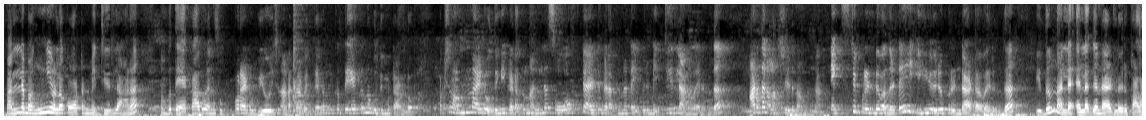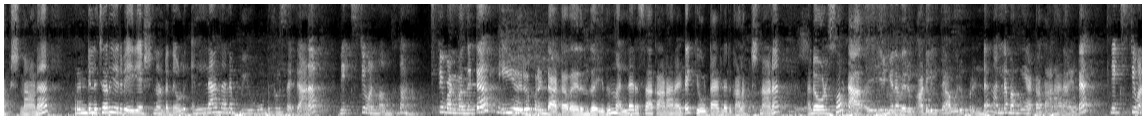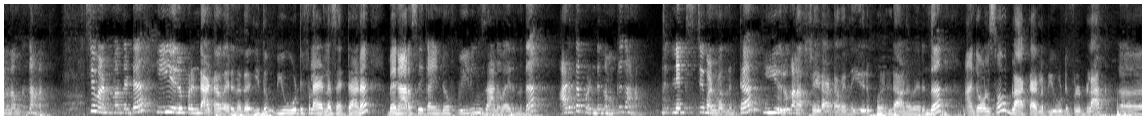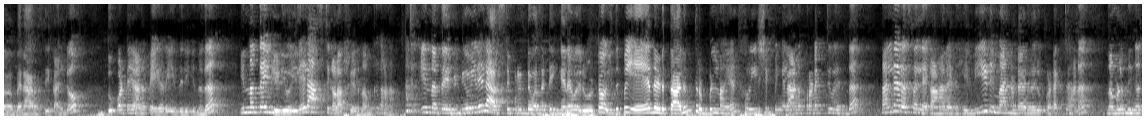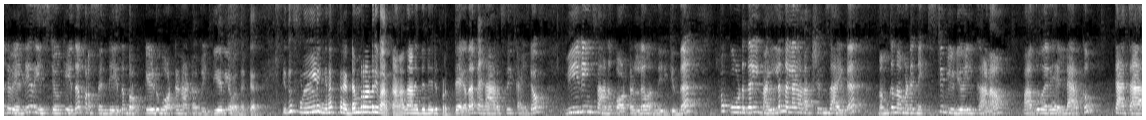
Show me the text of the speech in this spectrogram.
നല്ല ഭംഗിയുള്ള കോട്ടൺ മെറ്റീരിയൽ ആണ്. നമുക്ക് തേക്കാതെ തന്നെ സൂപ്പറായിട്ട് ഉപയോഗിച്ച് നടക്കാൻ പറ്റും. ചിലപ്പോൾ നമുക്ക് തേക്കുന്ന ബുദ്ധിമുട്ടാണല്ലോ. പക്ഷെ നന്നായിട്ട് ഒതുങ്ങി കിടക്കും. നല്ല സോഫ്റ്റ് ആയിട്ട് കിടക്കുന്ന ടൈപ്പ് ഒരു മെറ്റീരിയൽ ആണ് വരുന്നത്. അടുത്ത കളർ ഷെയ്ഡ് നമുക്ക് കാണാം. നെക്സ്റ്റ് പ്രിന്റ് വന്നിട്ട് ഈ ഒരു പ്രിന്റ് ആട്ടോ വരുന്നത്. ഇതും നല്ല എലഗന്റ് ആയിട്ടുള്ള ഒരു കളക്ഷൻ ആണ്. പ്രിന്റിൽ ചെറിയൊരു വേരിയേഷൻ ഉണ്ടെന്നേ ഉള്ളൂ. എല്ലാം തന്നെ ബ്യൂട്ടിഫുൾ സെറ്റ് ആണ്. നെക്സ്റ്റ് വൺ നമുക്ക് കാണാം. നെക്സ്റ്റ് വൺ വന്നിട്ട് ഈ ഒരു പ്രിന്റ് ആട്ടോ വരുന്നത്. ഇത് നല്ല രസമാണ് കാണാനായിട്ട്. ക്യൂട്ട് ആയിട്ടുള്ള ഒരു കളക്ഷൻ ആണ്. ആൻഡ് ഓൾസോ ഇങ്ങനെ വരും. അടിയിലത്തെ ആ ഒരു പ്രിന്റ് നല്ല ഭംഗിയാട്ടോ കാണാനായിട്ട്. നെക്സ്റ്റ് വൺ നമുക്ക് കാണാം. നെക്സ്റ്റ് വൺ വന്നിട്ട് ഈ ഒരു പ്രിന്റ് ആട്ടോ വരുന്നത്. ഇതും ബ്യൂട്ടിഫുൾ ആയിട്ടുള്ള സെറ്റ് ആണ്. ബനാറസി കൈൻഡ് ഓഫ് വീവിങ്സ് ആണ് വരുന്നത്. അടുത്ത പ്രിന്റ് നമുക്ക് കാണാം. നെക്സ്റ്റ് വൺ വന്നിട്ട് ഈ ഒരു കളർ ഷെയ്ഡ് ആട്ടോ വരുന്നത്. ഈ ഒരു പ്രിന്റ് ആണ് വരുന്നത്. ആൻഡ് ഓൾസോ ബ്ലാക്ക് ആയിട്ടുള്ള beautiful black Banarasi kind of ദുപ്പട്ടയാണ് പെയർ ചെയ്തിരിക്കുന്നത്. ഇന്നത്തെ വീഡിയോയിലെ ലാസ്റ്റ് കളർ ഷെയ്ഡ് നമുക്ക് കാണാം. ഇന്നത്തെ വീഡിയോയിലെ ലാസ്റ്റ് പ്രിന്റ് വന്നിട്ട് ഇങ്ങനെ വരും കേട്ടോ ഇതിപ്പോ ഏതെടുത്താലും ട്രിപ്പിൾ നയൻ ഫ്രീ ഷിപ്പിംഗിലാണ് പ്രൊഡക്റ്റ് വരുന്നത്. നല്ല രസമല്ലേ കാണാനായിട്ട്. ഹെവി ഡിമാൻഡ് ഉണ്ടായിരുന്ന ഒരു പ്രൊഡക്റ്റ് ആണ്. നമ്മൾ നിങ്ങൾക്ക് വേണ്ടി റീസ്റ്റോക്ക് ചെയ്ത് പ്രസന്റ് ചെയ്ത് ബ്രൊക്കേഡ് കോട്ടൺ ആട്ടോ മെറ്റീരിയൽ വന്നിട്ട്. ഇത് ഫുൾ ഇങ്ങനെ ത്രെഡ് എംബ്രോയിഡറി വർക്കാണ് അതാണ് ഇതിന്റെ ഒരു പ്രത്യേകത. ബനാറസി കൈൻഡ് ഓഫ് വീവിങ്സ് ആണ് കോട്ടണിൽ വന്നിരിക്കുന്നത്. അപ്പൊ കൂടുതൽ നല്ല നല്ല കളക്ഷൻസ് ആയിട്ട് നമുക്ക് നമ്മുടെ നെക്സ്റ്റ് വീഡിയോയിൽ കാണാം. അപ്പൊ അതുവരെ എല്ലാവർക്കും ടാറ്റാ.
